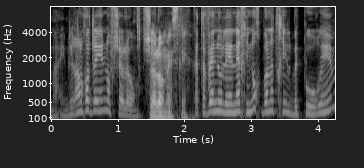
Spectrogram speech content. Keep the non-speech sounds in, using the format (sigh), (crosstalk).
מים. לירן חוג'אינוף, שלום. שלום, אסתי. כתבנו לענייני חינוך, בואו נתחיל בפורים.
